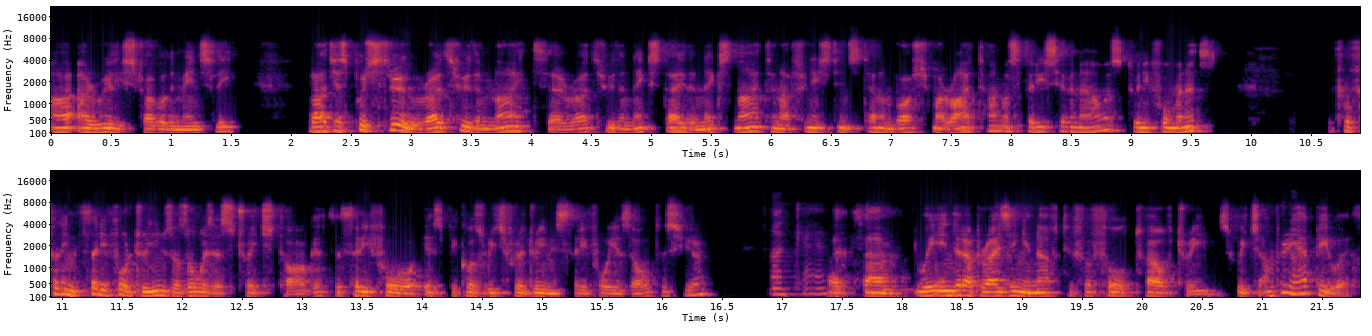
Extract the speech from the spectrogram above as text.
I, I, really struggled immensely. But I just pushed through, rode through the night, uh, rode through the next day, the next night, and I finished in Stellenbosch. My ride time was 37 hours, 24 minutes. Fulfilling 34 dreams was always a stretch target. The 34 is because Reach for a Dream is 34 years old this year. Okay. But um, we ended up raising enough to fulfill 12 dreams, which I'm very happy with.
